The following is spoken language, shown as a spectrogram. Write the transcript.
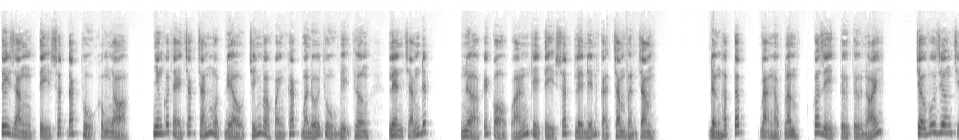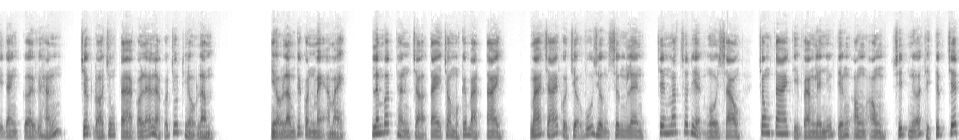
tuy rằng tỷ suất đắc thủ không nhỏ, nhưng có thể chắc chắn một điều chính vào khoảnh khắc mà đối thủ bị thương lên chém đứt nửa cái cổ quán thì tỷ suất lên đến cả trăm phần trăm. Đừng hấp tấp, bạn học lâm, có gì từ từ nói. Triệu Vũ Dương chỉ đành cười với hắn, trước đó chúng ta có lẽ là có chút hiểu lầm. Hiểu lầm cái con mẹ à mày. Lâm Bắc Thần trở tay cho một cái bạt tai. Má trái của Triệu Vũ Dương sưng lên, trên mắt xuất hiện ngôi sao, trong tai thì vang lên những tiếng ong ong, suýt nữa thì tức chết.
